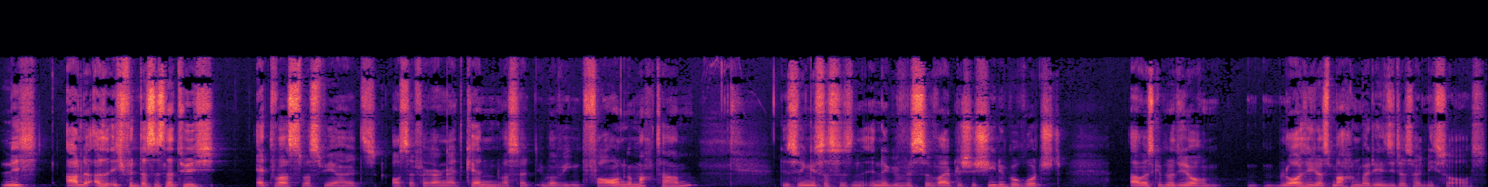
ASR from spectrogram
nicht alle, also ich finde, das ist natürlich etwas, was wir halt aus der Vergangenheit kennen, was halt überwiegend Frauen gemacht haben Deswegen ist das in eine gewisse weibliche Schiene gerutscht. Aber es gibt natürlich auch Leute, die das machen, bei denen sieht das halt nicht so aus.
